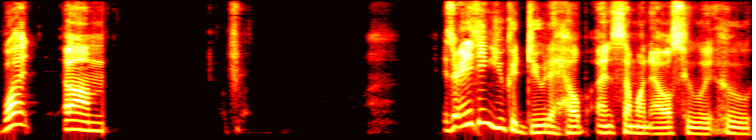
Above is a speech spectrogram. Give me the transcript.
What? Um. Is there anything you could do to help uh, someone else who who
